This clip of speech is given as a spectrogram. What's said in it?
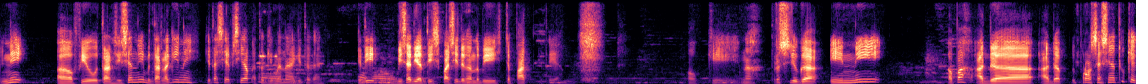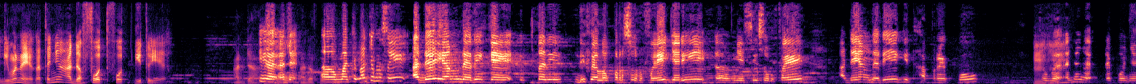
ini uh, view transition nih bentar lagi nih kita siap-siap atau gimana gitu kan. Jadi bisa diantisipasi dengan lebih cepat gitu ya. Oke nah terus juga ini apa ada ada prosesnya tuh kayak gimana ya? Katanya ada vote vote gitu ya? Ada. Iya ada, ada. uh, macam-macam sih. Ada yang dari kayak tadi developer survei jadi uh, ngisi survei. Ada yang dari GitHub repo Coba mm-hmm. ada nggak reponya?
